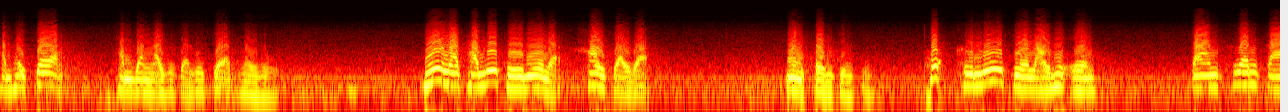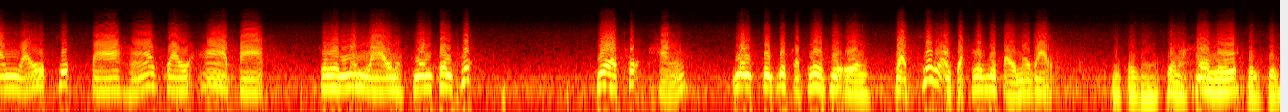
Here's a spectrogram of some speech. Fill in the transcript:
ทำให้แจ้งทำยังไงจึงจะรู้แจ้งไม่รู้เมื่อมาทำวิธีนี้เนี่ยเข้าใจว่ามันเป็นจริงๆ ทุกคือรู้ตัวเรานี่เอง การเคลื่อนการไหวพิษตาหาใจอ้าปากกลืนน้ำลายเนี่ยมันเป็นทุกข์เมื่อทุกขัง มันติดอยู่กับรูปนี่เอง จะทิ้งออกจากรูปนี้ไปไม่ได้มันเป็นอย่างนี้ให้รู้จริง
